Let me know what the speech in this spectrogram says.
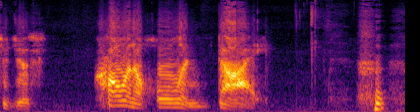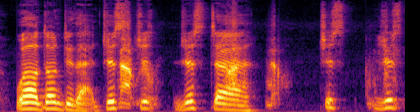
should just crawl in a hole and die. Well, don't do that. Just Not just just uh no. just just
